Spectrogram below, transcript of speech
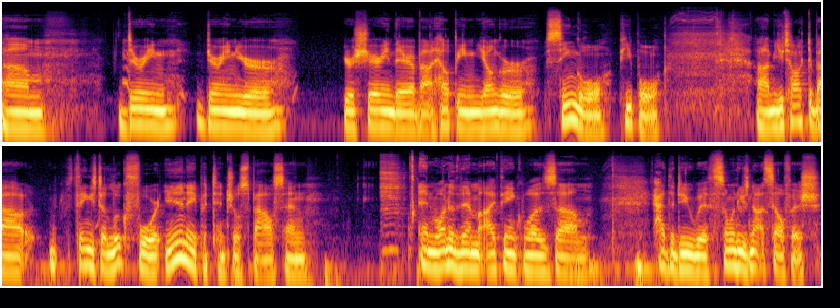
um, during during your your sharing there about helping younger single people. Um, you talked about things to look for in a potential spouse, and and one of them I think was um, had to do with someone who's not selfish.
